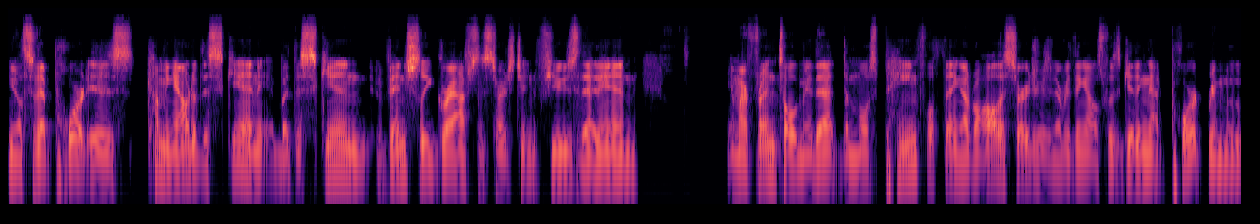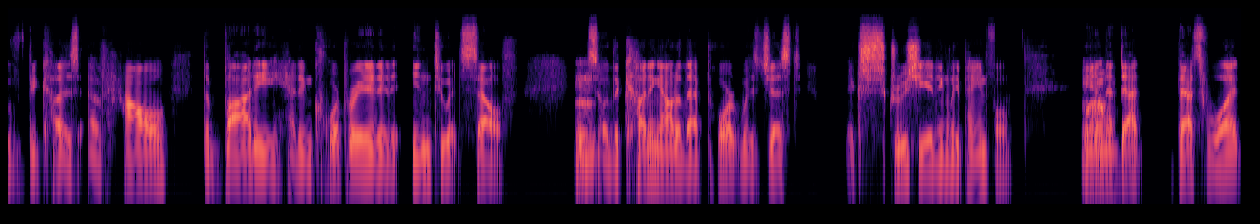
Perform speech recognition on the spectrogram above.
you know so that port is coming out of the skin but the skin eventually grafts and starts to infuse that in and my friend told me that the most painful thing out of all the surgeries and everything else was getting that port removed because of how the body had incorporated it into itself mm. and hmm. so the cutting out of that port was just excruciatingly painful wow. and that that that's what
